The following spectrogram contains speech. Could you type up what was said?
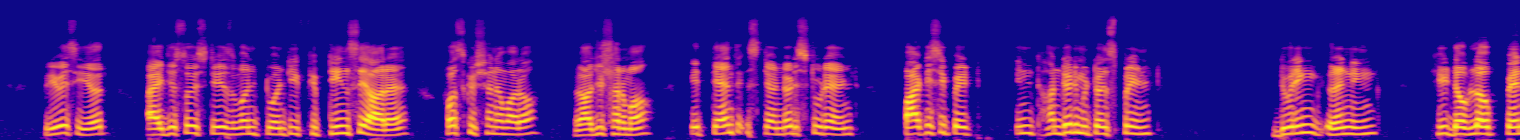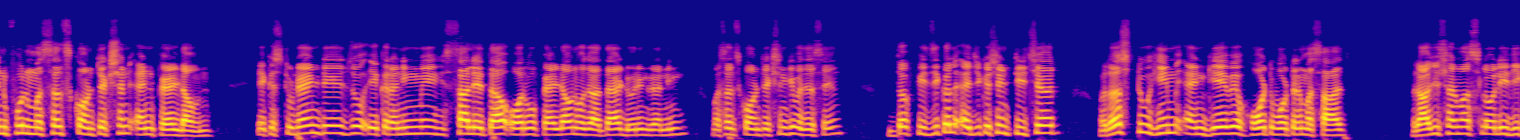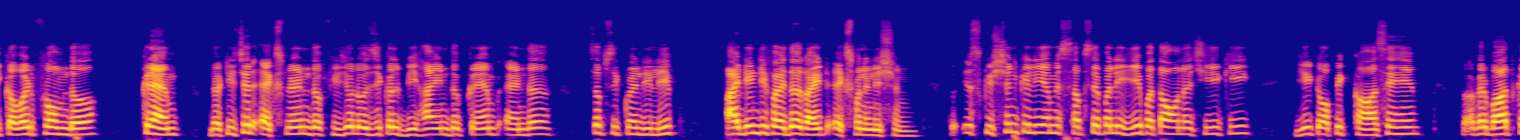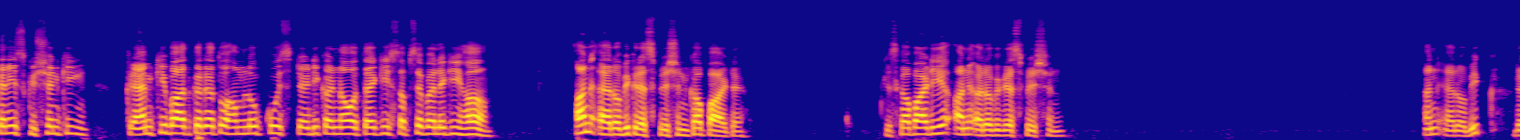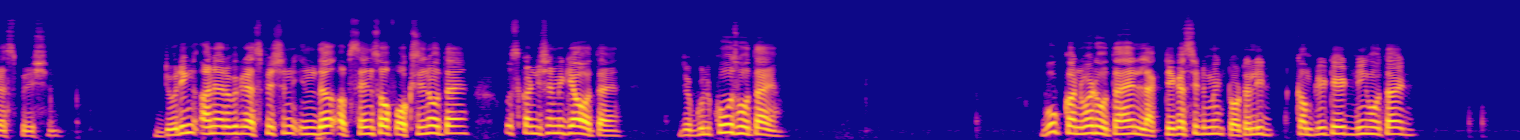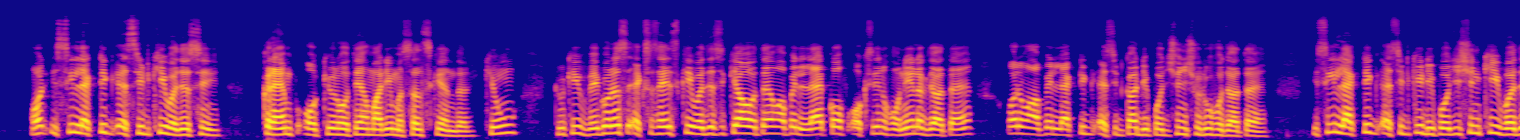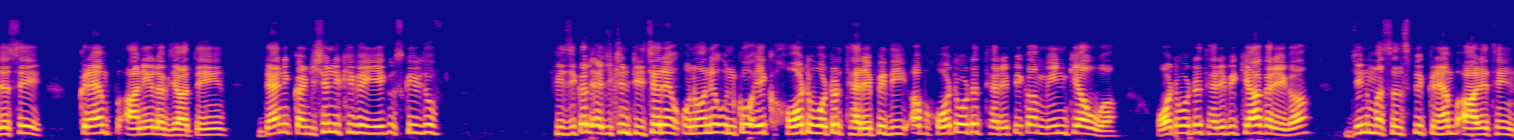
previous year IGSO stage one twenty fifteen से आ रहा है। फ़र्स्ट क्वेश्चन हमारा, Raju Sharma a tenth standard student participate in hundred metre sprint during running he develop painful muscles contraction and fell down एक स्टूडेंट है जो एक running में हिस्सा लेता है और वो फेल डाउन हो जाता है ड्यूरिंग रनिंग मसल्स कॉन्ट्रेक्शन की वजह से। The physical education teacher rush to him and gave a hot water massage Raju Sharma slowly recovered from the cramp. The teacher explained the physiological behind the cramp and the subsequent relief. Identify the right explanation. तो इस question के लिए हमें सबसे पहले ये पता होना चाहिए कि ये टॉपिक कहाँ से हैं तो अगर बात करें इस क्वेश्चन की क्रैम्प की बात करें तो हम लोग को स्टडी करना होता है कि सबसे पहले कि हाँ अनएरोबिक रेस्पिरेशन का पार्ट है किसका पार्ट ये anaerobic respiration anaerobic respiration during anaerobic respiration in the absence of oxygen होता है, उस कंडीशन में क्या होता है? जो ग्लूकोज होता है, वो कन्वर्ट होता है लैक्टिक एसिड में टोटली कंप्लीटेड नहीं होता है। और इसी लैक्टिक एसिड की वजह से क्रैम्प ऑक्यूर होते हैं हमारी मसल्स के अंदर। क्यों? क्योंकि वेगोरस एक्सरसाइज की वजह से क्या होता है, वहाँ पे लैक ऑफ़ ऑक्सीजन होने लग जाता है और वहाँ पे लैक्टिक एसिड का डिपोजिशन शुरू हो जाता है। इसी लैक्टिक एसिड की डिपोजिशन की वजह से क्रैम्प आने लग जाते हैं। देन कंडीशन लिखी गई है कि उसके जो फ़िज़िकल एजुकेशन टीचर हैं, उन्होंने उनको एक हॉट वाटर थेरेपी दी। अब हॉट वाटर थेरेपी का मीन क्या हुआ? हॉट वाटर थेरेपी क्या करेगा? जिन मसल्स पे क्रैम्प आ रहे थे,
